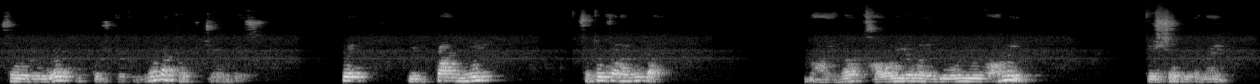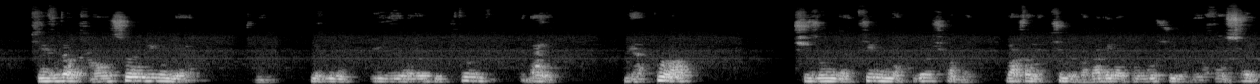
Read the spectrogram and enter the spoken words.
症状を起こしているのが特徴です。で、一般に外から見た。周りは顔色が異様に悪い、血色がない、皮膚が乾燥気味である、皮膚の栄養がよく来てない、脈は沈んだ筋脈で、しかも、まさに血の流れが乏しいので細い。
